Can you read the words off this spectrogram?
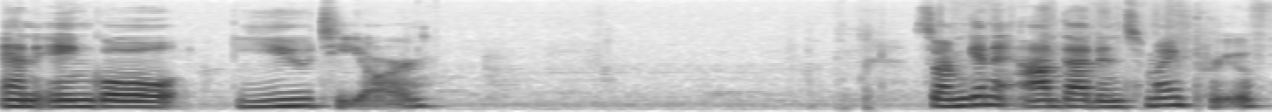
and angle UTR. So I'm going to add that into my proof.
